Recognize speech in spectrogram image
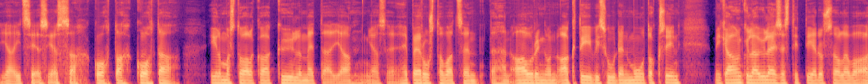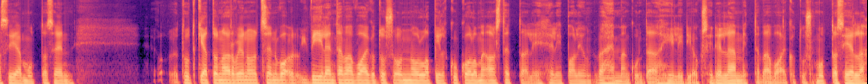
ja itse asiassa kohta, kohta ilmasto alkaa kylmetä ja, ja se, he perustavat sen tähän auringon aktiivisuuden muutoksiin, mikä on kyllä yleisesti tiedossa oleva asia, mutta sen tutkijat on arvioinut, että sen viilentävä vaikutus on 0,3 astetta, eli, eli paljon vähemmän kuin tämä hiilidioksidin lämmittävä vaikutus, mutta siellä,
